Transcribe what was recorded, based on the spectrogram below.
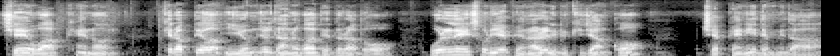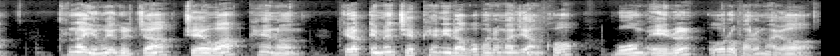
제와 펜은 결합되어 이음절 단어가 되더라도 원래의 소리의 변화를 일으키지 않고 제펜이 됩니다. 그러나 영어의 글자 죄와 펜은 결합되면 제펜이라고 발음하지 않고 모음 A를 어로 발음하여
